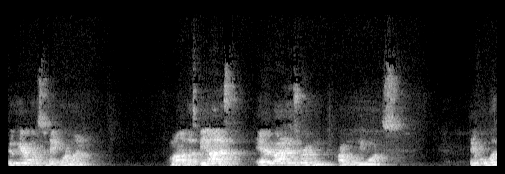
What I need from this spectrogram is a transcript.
Who here wants to make more money? Come on, let's be honest. Everybody in this room probably wants. Think, well, what?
